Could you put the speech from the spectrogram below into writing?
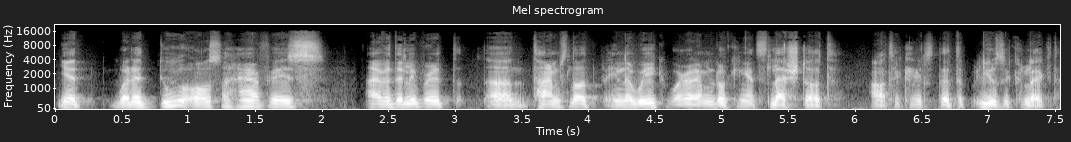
Yet what I do also have is I have a deliberate uh, time slot in a week where I'm looking at Slashdot articles that the user collect,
